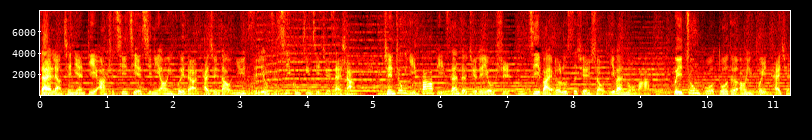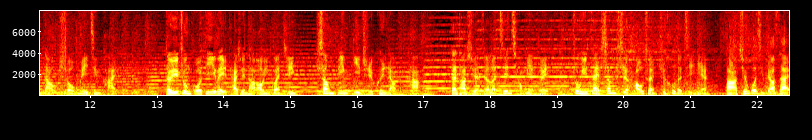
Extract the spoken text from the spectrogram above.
在两千年第二十七届悉尼奥运会的跆拳道女子六十七公斤级决赛上，陈忠以八比三的绝对优势击败俄罗斯选手伊万诺娃，为中国夺得奥运会跆拳道首枚金牌。对于中国第一位跆拳道奥运冠军，伤病一直困扰着他，但他选择了坚强面对，终于在伤势好转之后的几年，把全国锦标赛、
